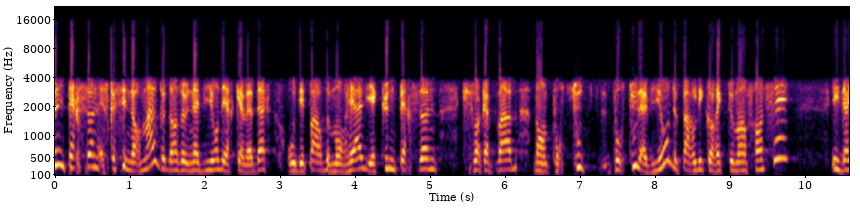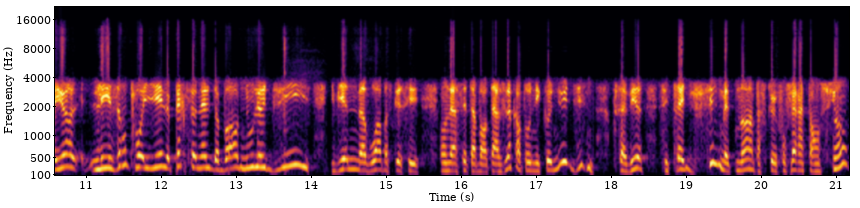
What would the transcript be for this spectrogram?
une personne. Est-ce que c'est normal que dans un avion d'Air Canada au départ de Montréal, il n'y ait qu'une personne qui soit capable, dans, pour tout pour tout l'avion, de parler correctement français? Et d'ailleurs, les employés, le personnel de bord nous le disent. Ils viennent me voir parce que c'est, on a cet avantage-là quand on est connu. Ils disent, vous savez, c'est très difficile maintenant parce qu'il faut faire attention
